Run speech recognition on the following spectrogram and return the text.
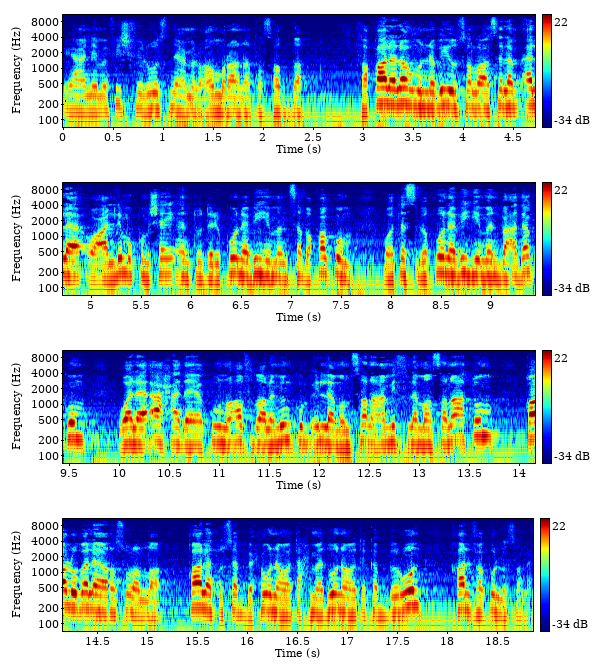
يعني ما فيش فلوس نعمل عمرة نتصدق. فقال لهم النبي صلى الله عليه وسلم ألا أعلمكم شيئا تدركون به من سبقكم وتسبقون به من بعدكم ولا أحد يكون أفضل منكم إلا من صنع مثل ما صنعتم؟ قالوا بلى يا رسول الله. قال تسبحون وتحمدون وتكبرون خلف كل صلاة.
